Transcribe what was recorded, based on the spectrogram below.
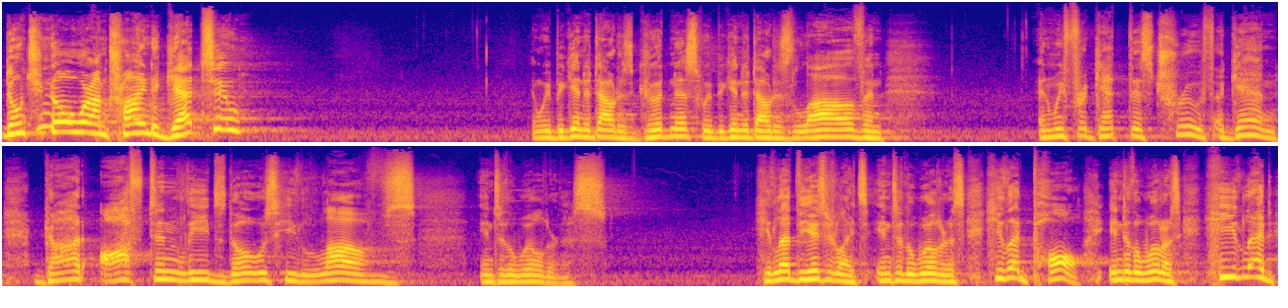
Don't you know where I'm trying to get to? And we begin to doubt his goodness, we begin to doubt his love, and and we forget this truth. Again, God often leads those he loves into the wilderness. He led the Israelites into the wilderness. He led Paul into the wilderness. He led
